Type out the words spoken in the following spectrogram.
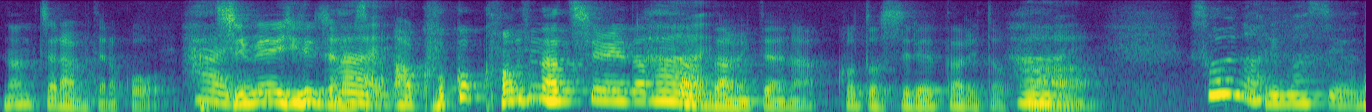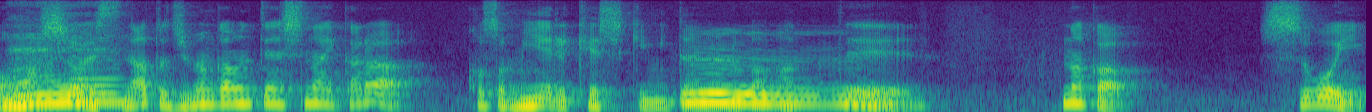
なんちゃらみたいなこう、はい。地名言うじゃないですか、はあこここんな地名だったんだみたいなことを知れたりとか、はい。そういうのありますよね。面白いですね。あと自分が運転しないからこそ見える景色みたいなのがあってなんかすごい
